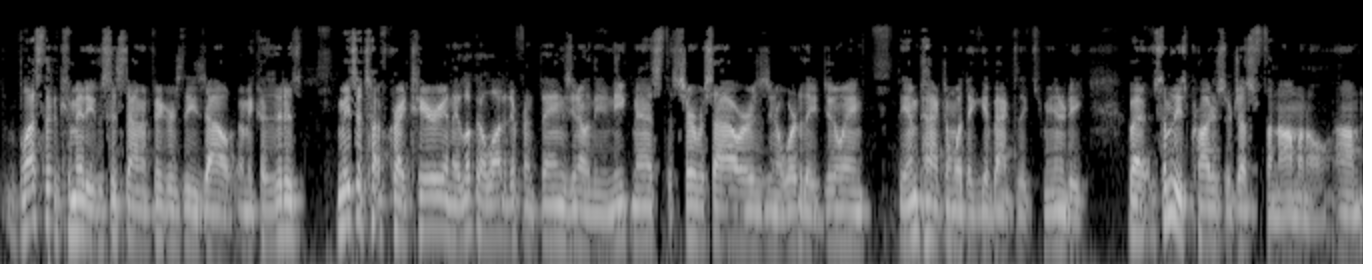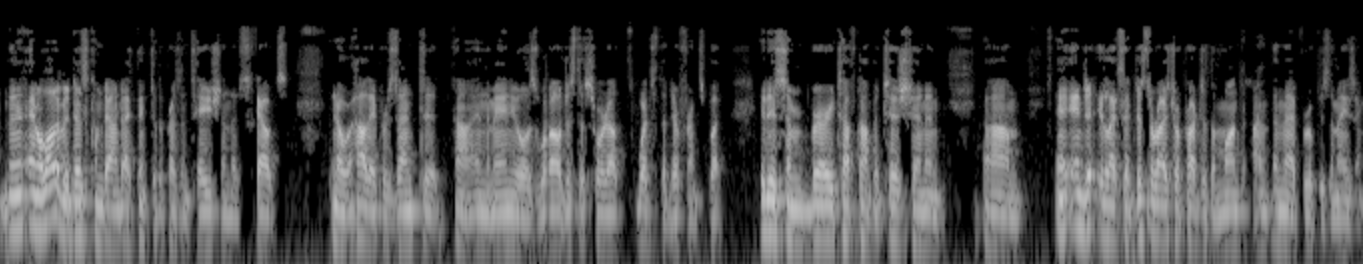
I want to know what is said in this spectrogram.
bless the committee who sits down and figures these out. I mean, because it is, I mean, it's a tough criteria, and they look at a lot of different things. You know, the uniqueness, the service hours. You know, what are they doing? The impact on what they give back to the community. But some of these projects are just phenomenal, um, and, and, a lot of it does come down, to, I think, to the presentation that scouts, you know, how they present it uh, in the manual as well, just to sort out what's the difference. But it is some very tough competition, and um, and, and, like I said, just to rise to a project of the month in that group is amazing.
